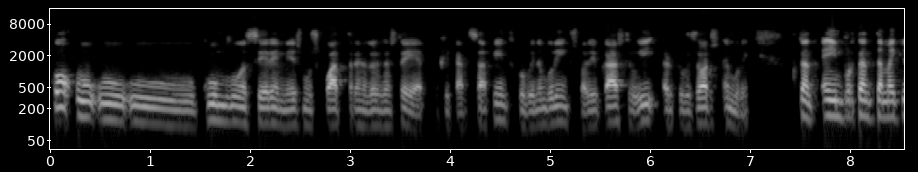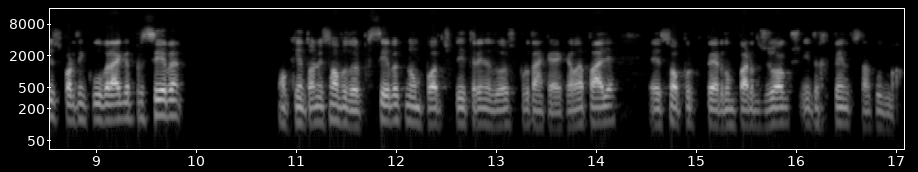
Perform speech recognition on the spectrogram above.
com o, o, o cúmulo a serem mesmo os quatro treinadores desta época. Ricardo Sapinto, Rubino Amorim, Custódio Castro e Artur Jorge Amorim. Portanto, é importante também que o Sporting Clube Braga perceba, ou que António Salvador perceba que não pode despedir treinadores por dar aquela palha, é só porque perde um par de jogos e de repente está tudo mal.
